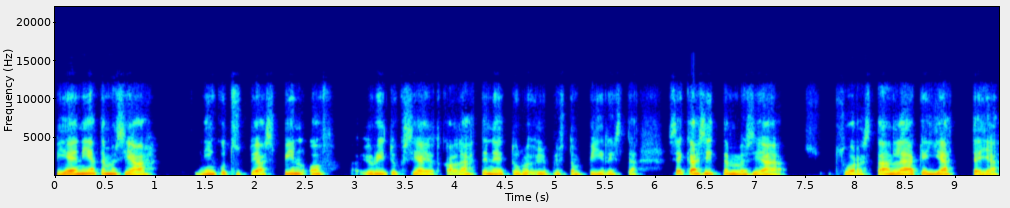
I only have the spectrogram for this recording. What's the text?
pieniä tämmöisiä niin kutsuttuja spin-off-yrityksiä, jotka on lähteneet Turun yliopiston piiristä, sekä sitten tämmöisiä suorastaan lääkejättejä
